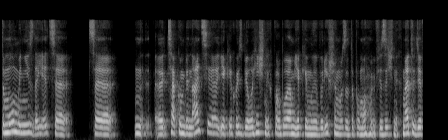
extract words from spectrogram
Тому мені здається, це е, ця комбінація якихось біологічних проблем, які ми вирішуємо за допомогою фізичних методів,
